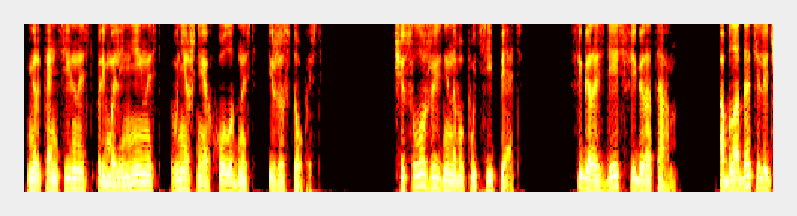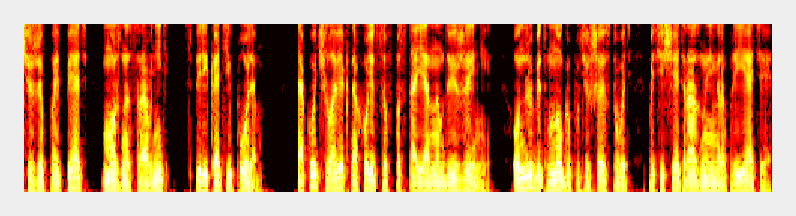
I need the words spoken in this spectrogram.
меркантильность, прямолинейность, внешняя холодность и жестокость. Число жизненного пути 5. Фигаро здесь, Фигаро там. Обладателя ЧЖП-5 можно сравнить с перекати-полем. Такой человек находится в постоянном движении. Он любит много путешествовать, посещать разные мероприятия,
